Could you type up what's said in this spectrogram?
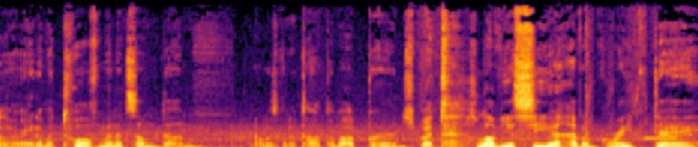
all right i'm at 12 minutes i'm done. I was going to talk about birds but love you see you have a great day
